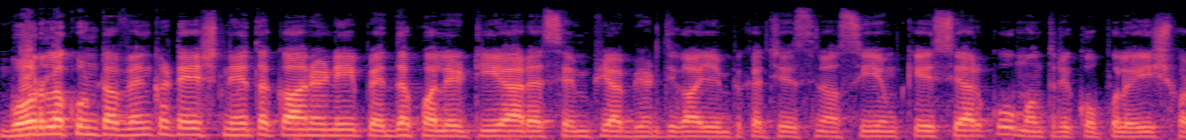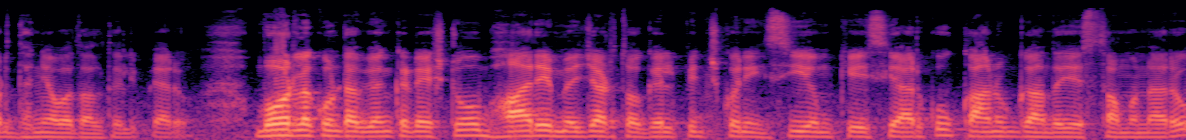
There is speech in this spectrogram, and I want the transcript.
బోర్లకుంట వెంకటేష్ నేతకానిని పెద్దపల్లి టీఆర్ఎస్ ఎంపీ అభ్యర్థిగా ఎంపిక చేసిన సీఎం కేసీఆర్కు మంత్రి కొప్పుల ఈశ్వర్ ధన్యవాదాలు తెలిపారు. బోర్లకుంట వెంకటేష్ను భారీ మెజార్టీతో గెలిపించుకొని సీఎం కేసీఆర్కు కానుగ్గా అందజేస్తామన్నారు.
